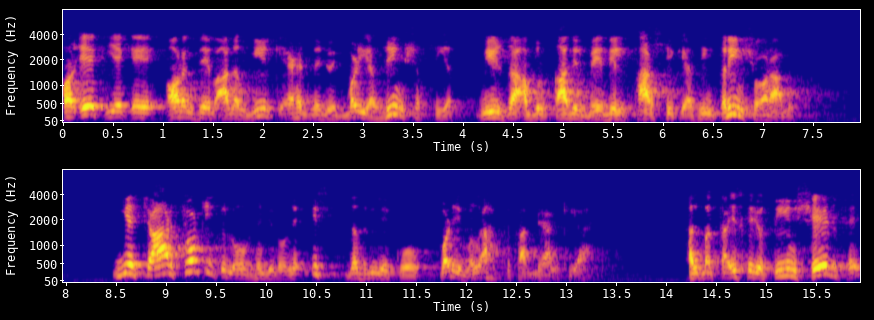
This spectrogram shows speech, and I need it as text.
اور ایک یہ کہ اورنگزیب عالمگیر کے عہد میں جو ایک بڑی عظیم شخصیت مرزا عبد القادر بے دل فارسی کے عظیم ترین شعرا میں سے۔ یہ چار چوٹی کے لوگ ہیں جنہوں نے اس نظریے کو بڑی وضاحت کے ساتھ بیان کیا ہے۔ البتہ اس کے جو تین شیڈز ہیں،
